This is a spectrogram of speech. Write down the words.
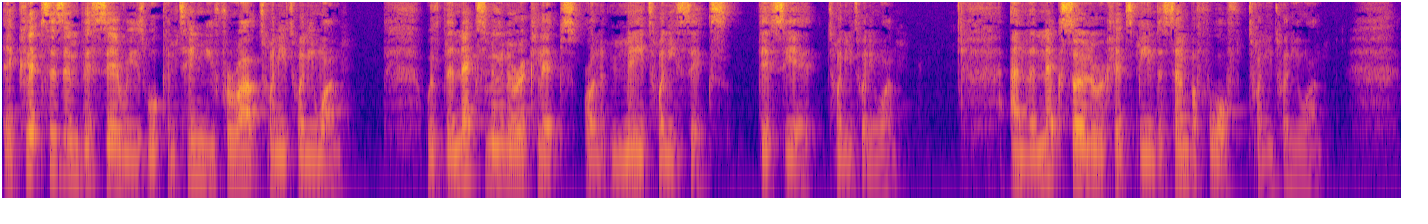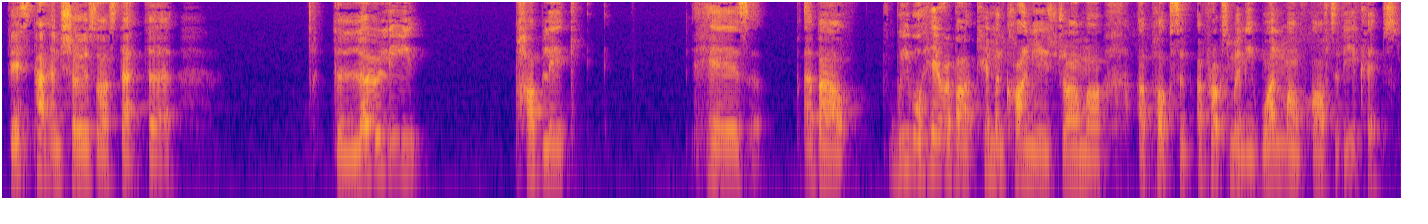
Eclipses in this series will continue throughout 2021, with the next lunar eclipse on May 26 this year, 2021, and the next solar eclipse being December 4th, 2021. This pattern shows us that the the lowly public hears about we will hear about Kim and Kanye's drama approxi- approximately one month after the eclipse.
